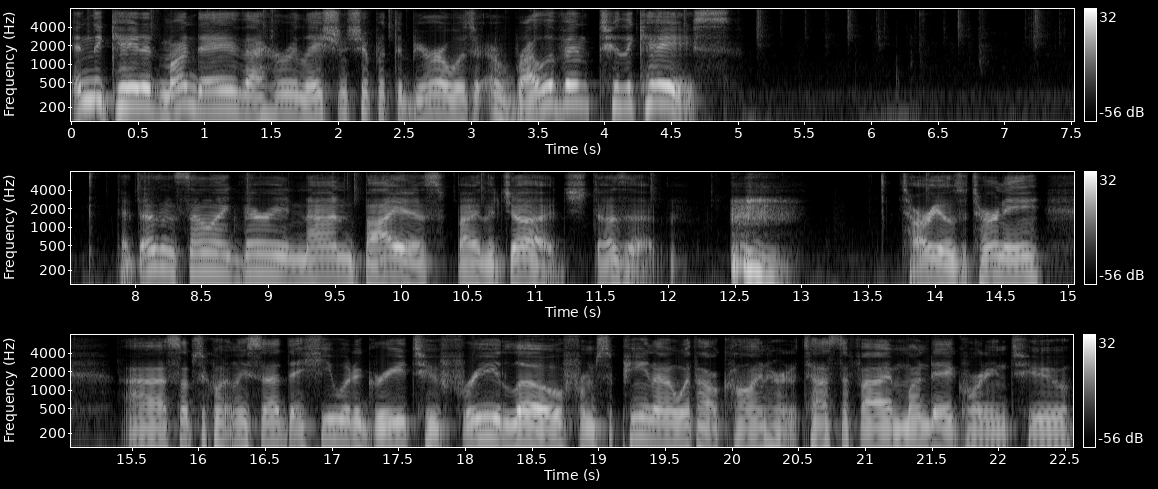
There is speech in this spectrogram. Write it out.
indicated Monday that her relationship with the Bureau was irrelevant to the case. That doesn't sound like very non biased by the judge, does it? Tarrio's attorney uh, subsequently said that he would agree to free Lowe from subpoena without calling her to testify Monday, according to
